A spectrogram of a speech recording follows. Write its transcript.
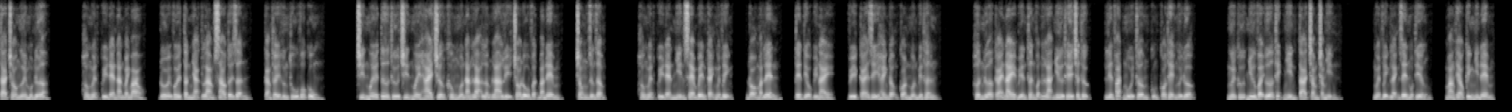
ta cho ngươi một nửa hồng nguyệt quỷ đèn ăn bánh bao, đối với tần nhạc làm sao tới dẫn, cảm thấy hứng thú vô cùng. Chín mươi 94 thứ chín mươi hai chương không muốn ăn lạ lẫm la lị cho đồ vật ban đêm, trong rừng rậm. Hồng nguyệt quỷ đèn nhìn xem bên cạnh nguyệt vịnh, đỏ mặt lên, tên tiểu quỷ này, vì cái gì hành động còn muốn biến thân? Hơn nữa cái này biến thân vẫn là như thế chân thực, liên phát mùi thơm cũng có thể ngửi được. Ngươi cứ như vậy ưa thích nhìn ta chằm chằm nhìn. Nguyệt vịnh lạnh rên một tiếng, mang theo kính nhìn đêm.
